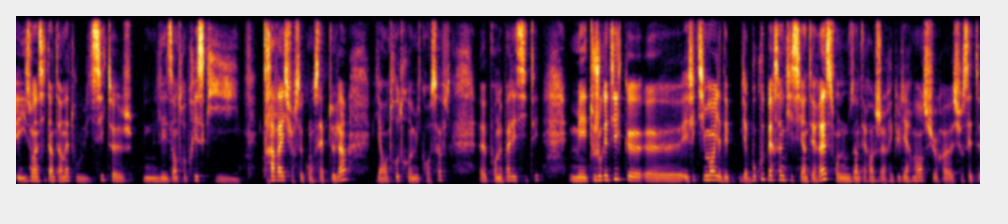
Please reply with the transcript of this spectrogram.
ils ont un site internet où ils citent euh, les entreprises qui travaillent sur ce concept-là. Il y a entre autres Microsoft, pour ne pas les citer. Mais toujours est-il que effectivement, il y, a des, il y a beaucoup de personnes qui s'y intéressent. On nous interroge régulièrement sur sur cette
